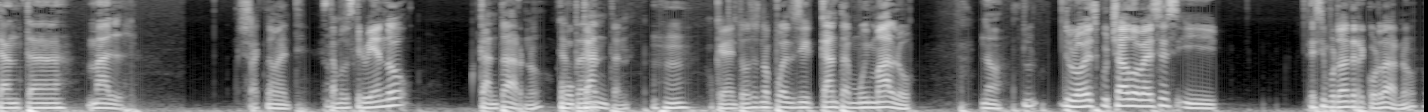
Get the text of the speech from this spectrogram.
canta mal. Exactamente. Estamos escribiendo cantar, ¿no? Como cantar. cantan. Uh -huh. Ok, entonces no puedes decir canta muy malo. No. Lo he escuchado a veces y es importante recordar, ¿no?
